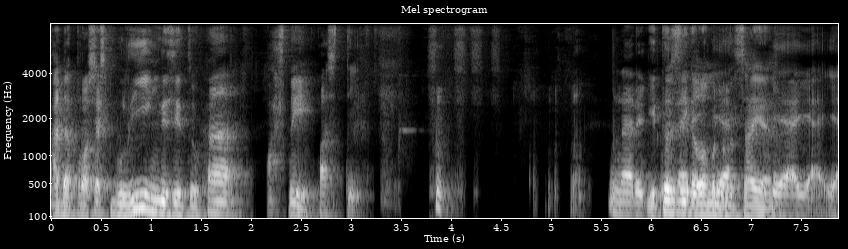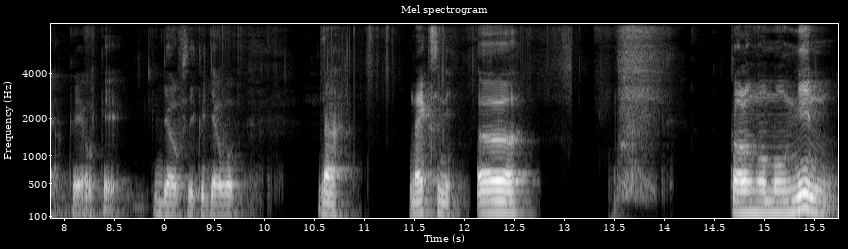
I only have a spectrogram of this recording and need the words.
ada proses bullying di situ. Nah pasti. Pasti. Menarik itu sih menarik, kalau iya. menurut saya. Iya iya iya. Oke oke. Kejawab sih kejawab. Nah next nih. Eh kalau ngomongin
